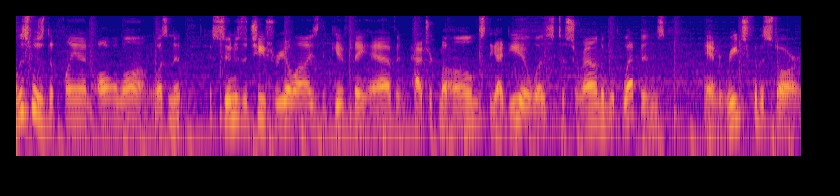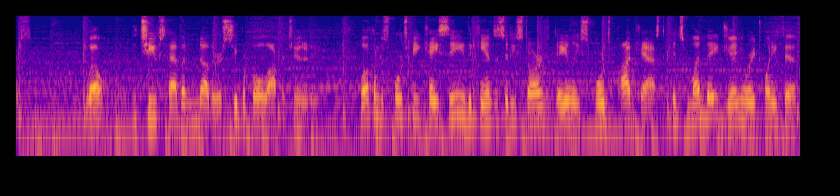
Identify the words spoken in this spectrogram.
Well, this was the plan all along, wasn't it? As soon as the Chiefs realized the gift they have in Patrick Mahomes, the idea was to surround him with weapons and reach for the stars. Well, the Chiefs have another Super Bowl opportunity. Welcome to Sports Beat KC, the Kansas City Stars daily sports podcast. It's Monday, January 25th,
